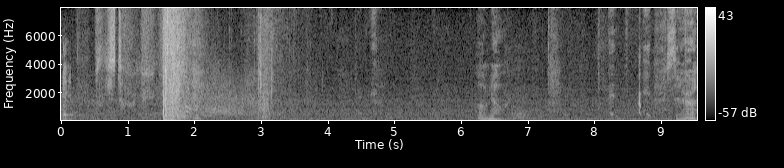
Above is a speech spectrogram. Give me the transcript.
Please don't. Oh no. Sarah.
